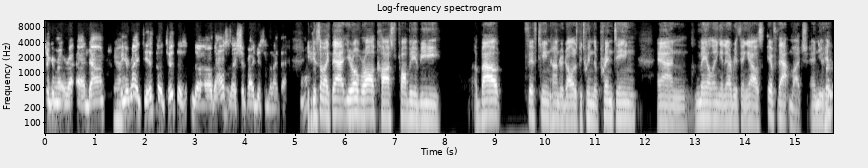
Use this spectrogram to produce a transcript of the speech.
took them uh, down. Yeah. But you're right. To hit the to hit the, the the houses, I should probably do something like that. you do something like that, your overall cost probably be about fifteen hundred dollars between the printing and mailing and everything else, if that much, and you hit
